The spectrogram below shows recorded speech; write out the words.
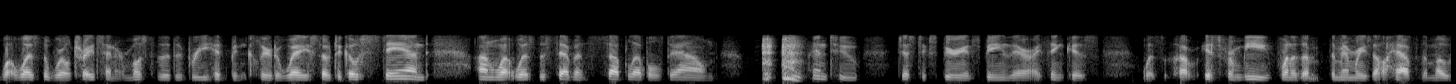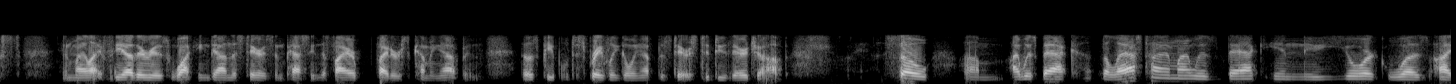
what was the World Trade Center. Most of the debris had been cleared away, so to go stand on what was the seventh sublevel down and to just experience being there, I think is was uh, is for me one of the the memories I'll have the most in my life. The other is walking down the stairs and passing the firefighters coming up, and those people just bravely going up the stairs to do their job. So um, I was back. The last time I was back in New York was, I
